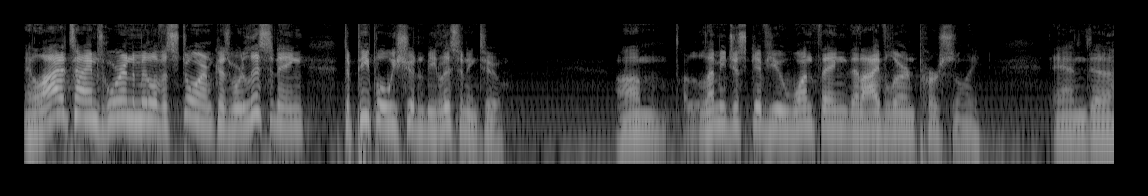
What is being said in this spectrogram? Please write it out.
And a lot of times we're in the middle of a storm because we're listening to people we shouldn't be listening to. Um, let me just give you one thing that I've learned personally. And uh,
